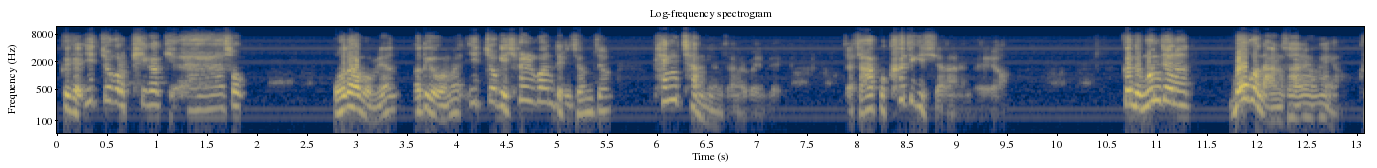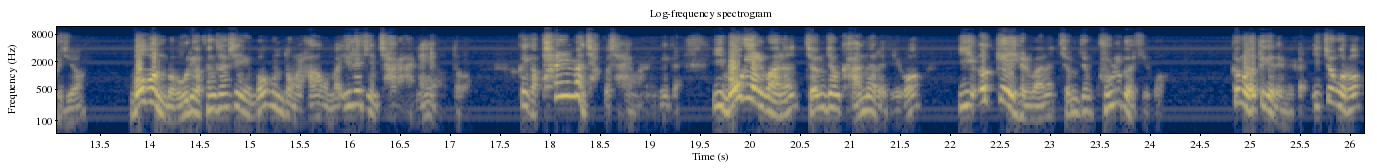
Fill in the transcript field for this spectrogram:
그러니까 이쪽으로 피가 계속 오다 보면 어떻게 보면 이쪽에 혈관들이 점점 팽창 현상을 보인대요. 자, 자꾸 커지기 시작하는 거예요. 근데 문제는 목은 안 사용해요. 그죠? 목은 뭐 우리가 평상시에 목 운동을 하고 막 이러지는 잘안 해요. 또. 그러니까 팔만 자꾸 사용하는 거예요. 그러니까 이 목혈관은 점점 가늘어지고 이 어깨의 혈관은 점점 굵어지고 그러면 어떻게 됩니까? 이쪽으로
